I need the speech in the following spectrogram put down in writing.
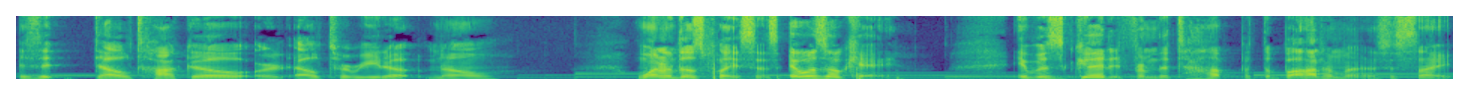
is it Del Taco or El Torito? No. One of those places. It was okay. It was good from the top, but the bottom I was just like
